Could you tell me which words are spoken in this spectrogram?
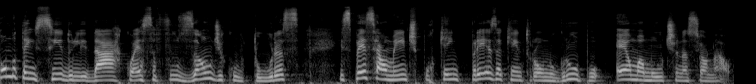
Como tem sido lidar com essa fusão de culturas, especialmente porque a empresa que entrou no grupo é uma multinacional?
